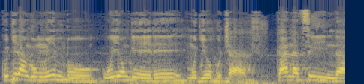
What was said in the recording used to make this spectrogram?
kugira ngo umwimbu wiyongere mu gihugu cyacu kanatsinda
